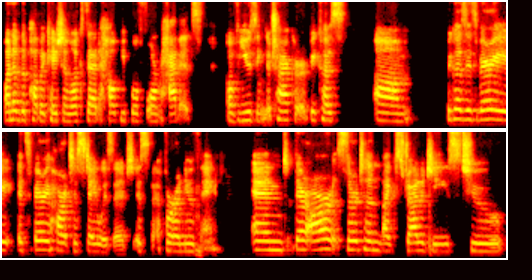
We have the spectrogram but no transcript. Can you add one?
one of the publication looks at how people form habits of using the tracker because um, because it's very it's very hard to stay with it. It's for a new thing. And there are certain like strategies to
